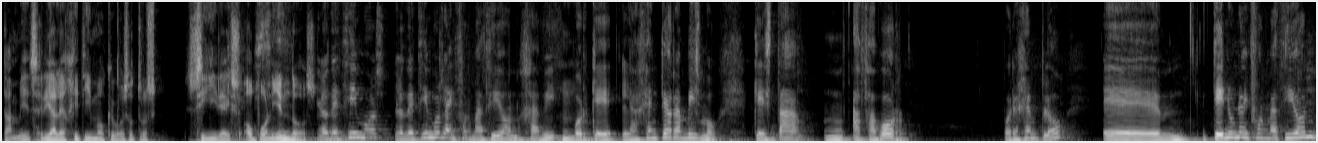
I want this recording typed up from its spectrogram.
también sería legítimo que vosotros siguierais oponiéndoos. Lo decimos, lo decimos la información, Javi, Mm. porque la gente ahora mismo que está mm, a favor, por ejemplo, eh, tiene una información,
